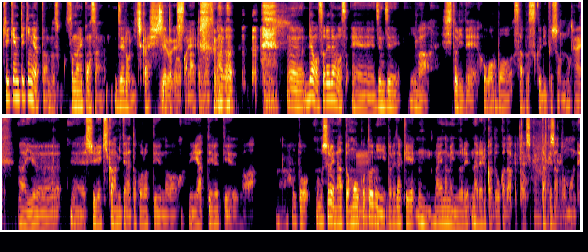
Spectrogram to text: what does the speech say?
経験的には多分そんなにコンさんゼロに近いところかなと思うんですけど。うん、でもそれでも、えー、全然今一人でほぼほぼサブスクリプションの、はい、ああいう、えー、収益化みたいなところっていうのをやっているっていうのは、本当面白いなと思うことにどれだけ、うん、前のめりに乗れなれるかどうかだけだだけだと思うんで。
